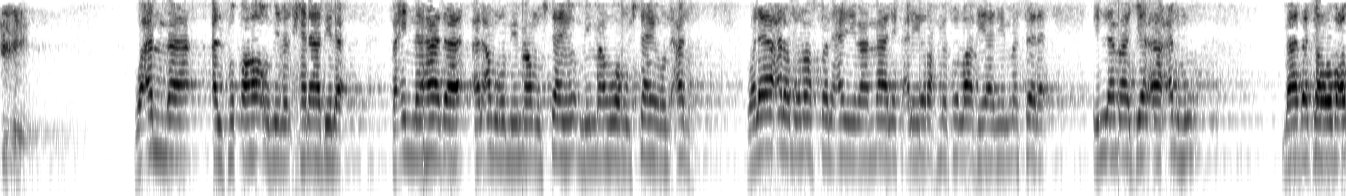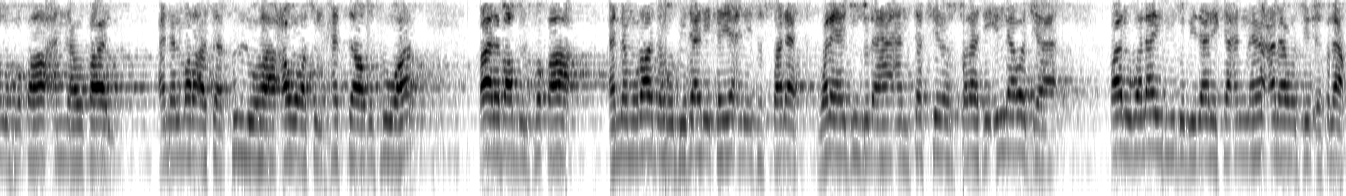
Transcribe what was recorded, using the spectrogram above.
وأما الفقهاء من الحنابلة فإن هذا الأمر مما مشتهر مما هو مشتهر عنه. ولا أعلم نصا عن الإمام مالك عليه رحمة الله في هذه المسألة إلا ما جاء عنه ما ذكره بعض الفقهاء أنه قال أن المرأة كلها عورة حتى ظفرها. قال بعض الفقهاء أن مراده بذلك يعني في الصلاة ولا يجوز لها أن تكسر في الصلاة إلا وجهها. قالوا ولا يريد بذلك أنها على وجه الإطلاق.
